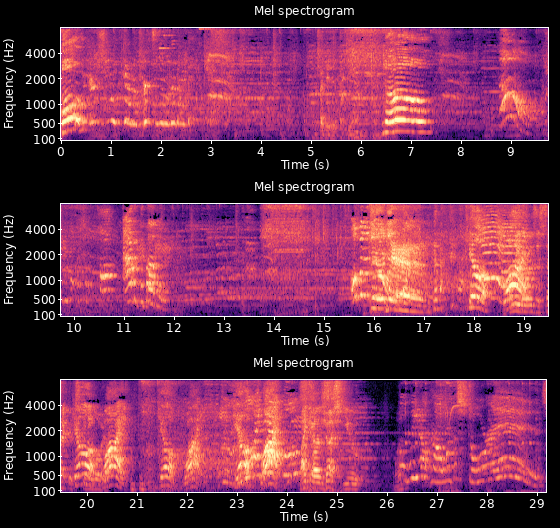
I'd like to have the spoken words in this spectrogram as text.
Oh, your shield kind of hurts a little bit, I think. What if I did it again? No! No! I should let myself pop out of the bubble. Open the Do door! again! Kill him! If only there Why? was a second Kill him! Why? Kill him! Why? Do Kill him. Why? apples? Micah, shush. You. But we don't know where the store is.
